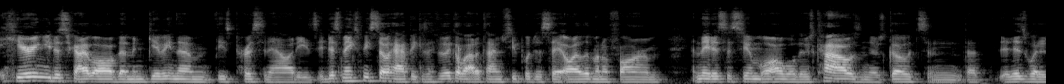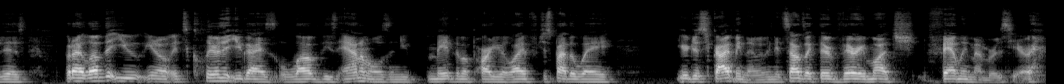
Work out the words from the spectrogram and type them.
hearing you describe all of them and giving them these personalities, it just makes me so happy because I feel like a lot of times people just say, "Oh, I live on a farm," and they just assume, "Oh, well, there's cows and there's goats, and that it is what it is." But I love that you, you know, it's clear that you guys love these animals and you've made them a part of your life just by the way you're describing them. I mean, it sounds like they're very much family members here.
